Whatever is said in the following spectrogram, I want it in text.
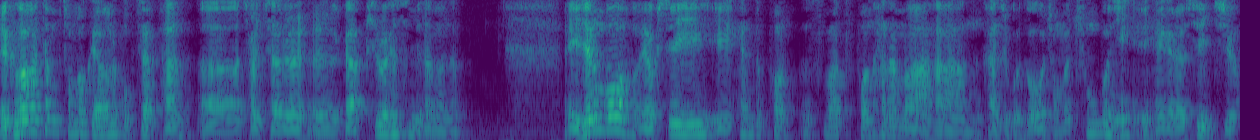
예, 그와 같은 정말 그야말로 복잡한 어, 절차가 필요했습니다만은 이제는 뭐 역시 이 핸드폰, 스마트폰 하나만 가지고도 정말 충분히 해결할 수 있지요.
